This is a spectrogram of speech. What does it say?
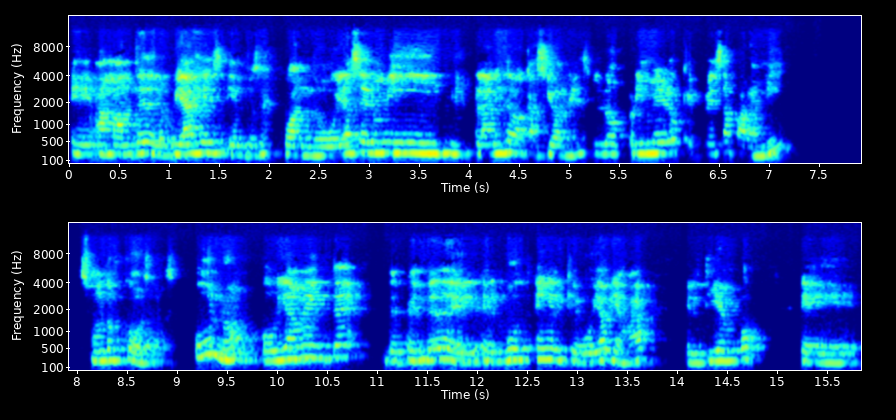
eh, amante de los viajes y entonces cuando voy a hacer mis planes de vacaciones, lo primero que pesa para mí son dos cosas. Uno, obviamente, depende del mood en el que voy a viajar, el tiempo. Eh,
